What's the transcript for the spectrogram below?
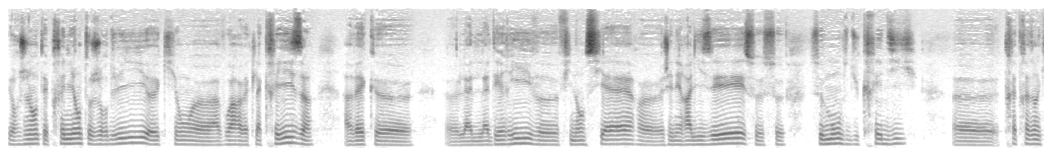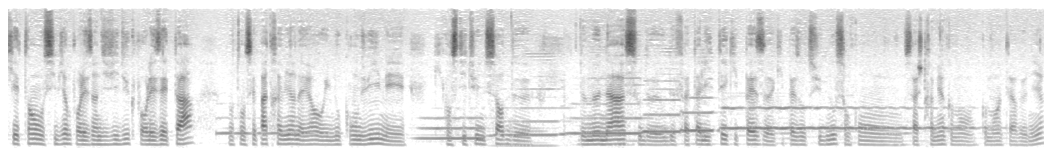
urgentes et prégnantes aujourd'hui, euh, qui ont à voir avec la crise, avec la, dérive financière généralisée, ce, monde du crédit très très inquiétant aussi bien pour les individus que pour les États, dont on ne sait pas très bien d'ailleurs où il nous conduit, mais qui constitue une sorte de de menaces ou de, fatalités qui pèsent, qui pèsent au-dessus de nous sans qu'on sache très bien comment, intervenir.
